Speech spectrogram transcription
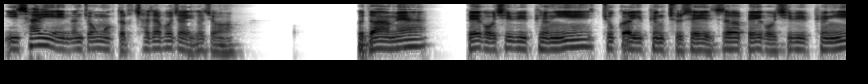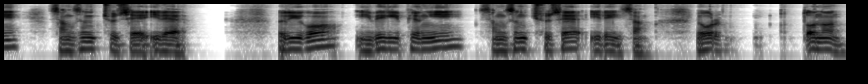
이 사이에 있는 종목들을 찾아보자 이거죠. 그 다음에 152평이 주가 2평 추세에서 152평이 상승 추세 1회 그리고 202평이 상승 추세 1회 이상 요거를 또는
